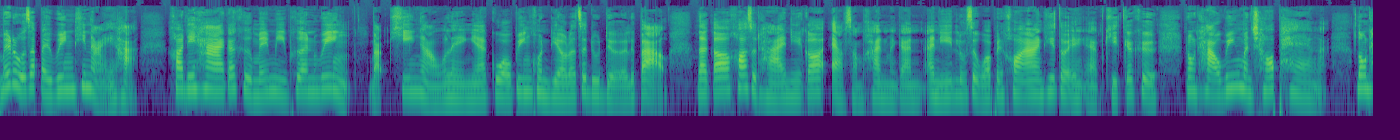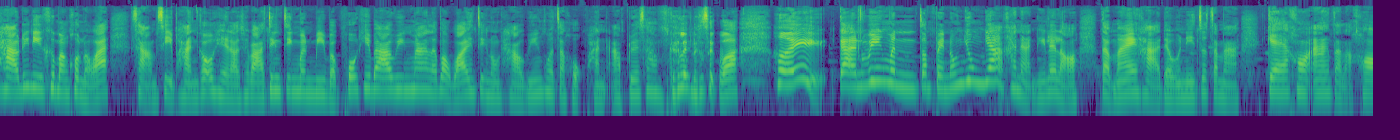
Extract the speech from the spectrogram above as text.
ไม่รู้จะไปวิ่งที่ไหนค่ะ ข้อที่ 5 ก็คือไม่มีเพื่อนวิ่งแบบขี้เหงาอะไรเงี้ยกลัววิ่งคนเดียวแล้วจะดูเด๋อหรือเปล่า แล้วก็ข้อสุดท้ายนี้ก็แอบสำคัญเหมือนกัน อันนี้รู้สึกว่าเป็นข้ออ้างที่ตัวเองแอบคิดก็คือรองเท้าวิ่งมันชอบแพงอะรองเท้าดีๆคือบางคนบอกว่า3 4มสี่พันก็โอเคแล้วใช่ปะจริง ๆ มันมีแบบพวกที่บ้าวิ่งมากแล้วบอกว่าจริงๆรองเท้าวิ่งควรจะ6 0 0 0อัพด้วยซ้ำก็เลยรู้สึกว่าเฮ้ยการวิ่งมันจำเป็นต้องยุ่งยากขนาดนี้เลยเหรอ แต่ไม่ค่ะเดี๋ยววันนี้จะจะมาแก้ข้ออ้างแต่ละข้อ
